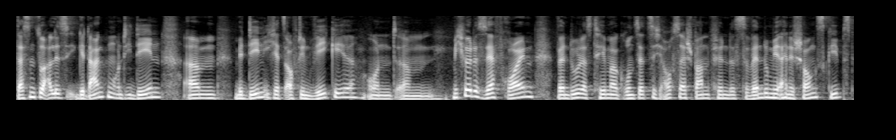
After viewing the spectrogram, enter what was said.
Das sind so alles Gedanken und Ideen, ähm, mit denen ich jetzt auf den Weg gehe. Und ähm, mich würde es sehr freuen, wenn du das Thema grundsätzlich auch sehr spannend findest. Wenn du mir eine Chance gibst,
